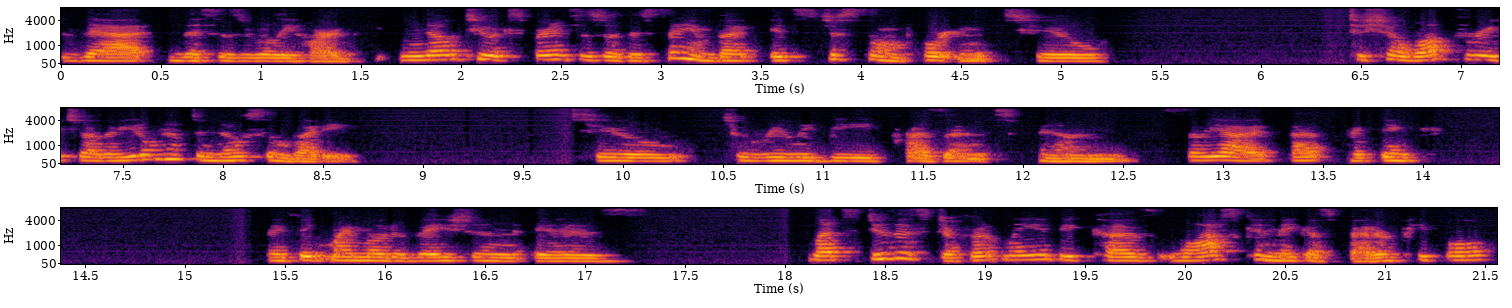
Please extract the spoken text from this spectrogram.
that this is really hard. No two experiences are the same, but it's just so important to to show up for each other. You don't have to know somebody to to really be present and so yeah, that I think I think my motivation is let's do this differently because loss can make us better people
